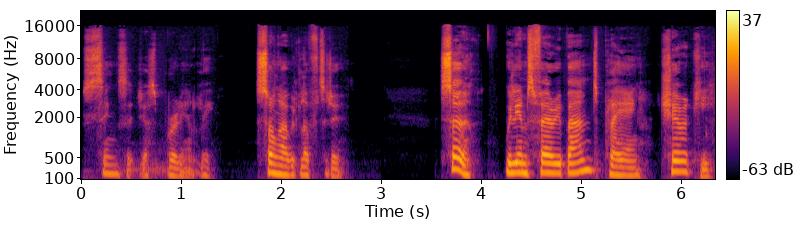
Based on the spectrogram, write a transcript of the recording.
sings it just brilliantly. Song I would love to do. So, Williams Fairey Band playing Cherokee.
